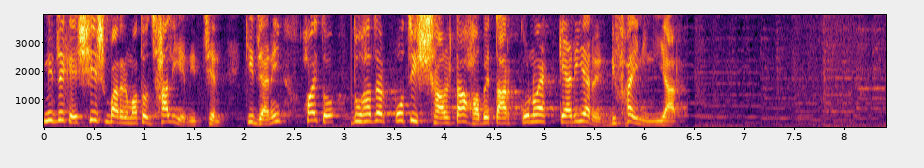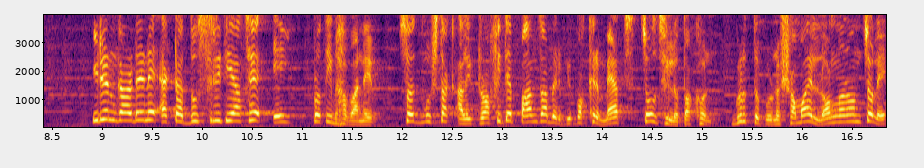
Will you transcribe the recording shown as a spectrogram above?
নিজেকে শেষবারের মতো ঝালিয়ে নিচ্ছেন, কি জানি, হয়তো দু হাজার পঁচিশ সালটা হবে তার কোনো এক ক্যারিয়ারের ডিফাইনিং ইয়ার ইডেন গার্ডেনে একটা দুঃস্মৃতি আছে এই প্রতিভাবানের। সৈয়দ মুশতাক আলী ট্রফিতে পাঞ্জাবের বিপক্ষের ম্যাচ চলছিল তখন। গুরুত্বপূর্ণ সময়ে লঙ্ঘন অঞ্চলে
